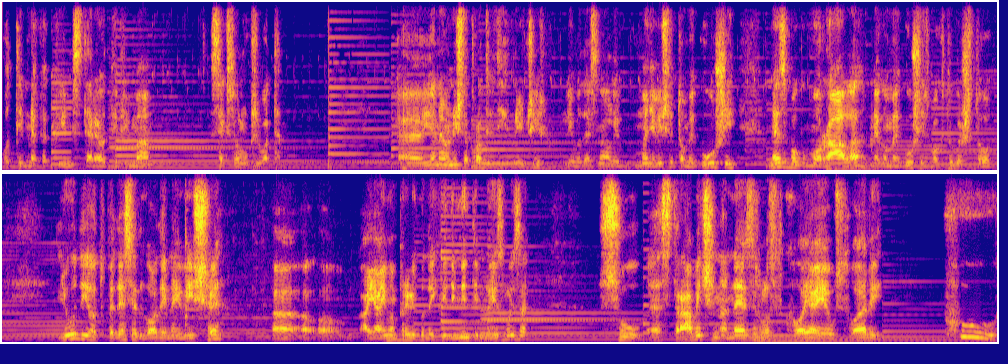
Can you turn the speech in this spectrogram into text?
o tim nekakvim stereotipima seksualnog života. E, ja nemam ništa protiv tih priči, lijevo desno, ali manje više to me guši, ne zbog morala, nego me guši zbog toga što ljudi od 50 godina i više, a, a, a ja imam priliku da ih vidim intimno izbliza, su e, stravična nezrelost koja je u stvari hu,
